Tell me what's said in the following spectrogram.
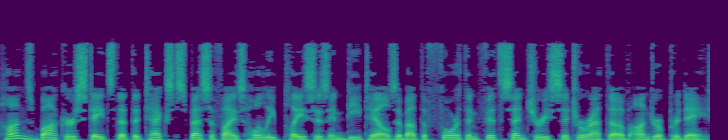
Hans Bakker states that the text specifies holy places and details about the 4th and 5th century Citraratha of Andhra Pradesh,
